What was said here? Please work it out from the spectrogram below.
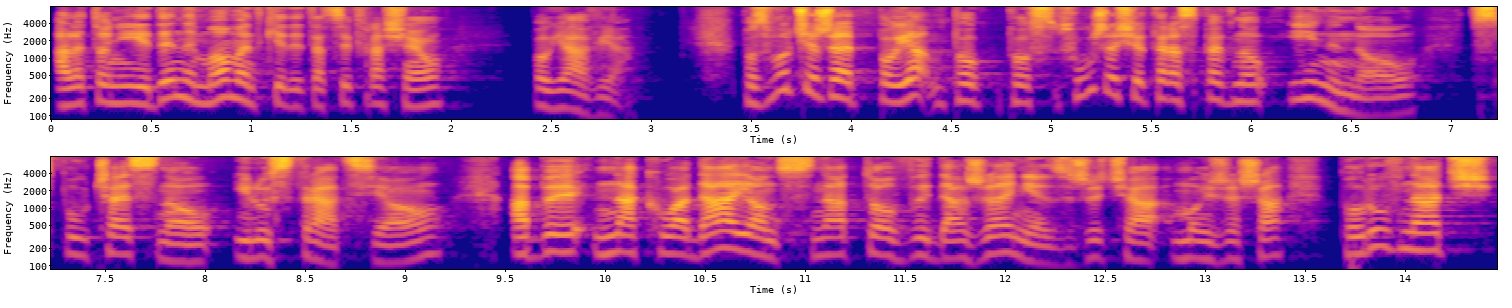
ale to nie jedyny moment, kiedy ta cyfra się pojawia. Pozwólcie, że po posłużę się teraz pewną inną, współczesną ilustracją, aby nakładając na to wydarzenie z życia Mojżesza, porównać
